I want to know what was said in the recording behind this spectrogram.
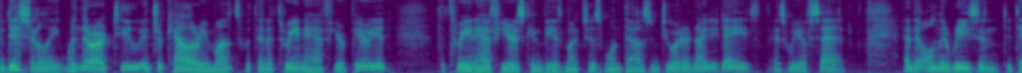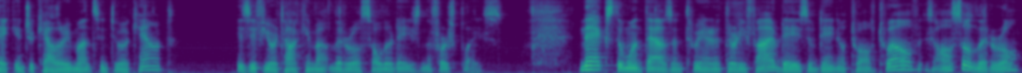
Additionally, when there are two intercalary months within a three and a half year period, the three and a half years can be as much as 1,290 days, as we have said. And the only reason to take intercalary months into account is if you are talking about literal solar days in the first place. Next, the 1,335 days of Daniel 12:12 is also literal,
